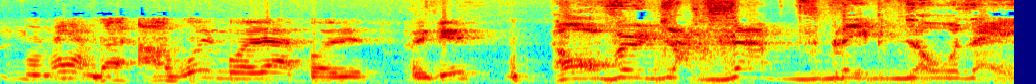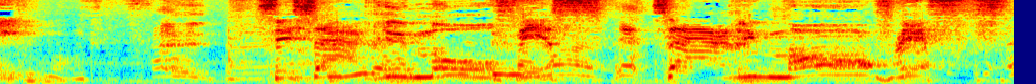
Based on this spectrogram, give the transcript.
Ben, envoie-moi là la police, OK? On veut de l'argent, pis du blé, pis de l'oseille. C'est ça, rue mon fils. C'est la rue mon fils.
